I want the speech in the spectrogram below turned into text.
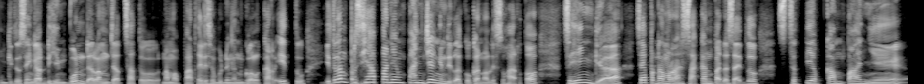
Gitu sehingga dihimpun dalam jat satu nama partai disebut dengan Golkar itu. Itu kan persiapan yang panjang yang dilakukan oleh Soeharto sehingga saya pernah merasakan pada saat itu setiap kampanye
